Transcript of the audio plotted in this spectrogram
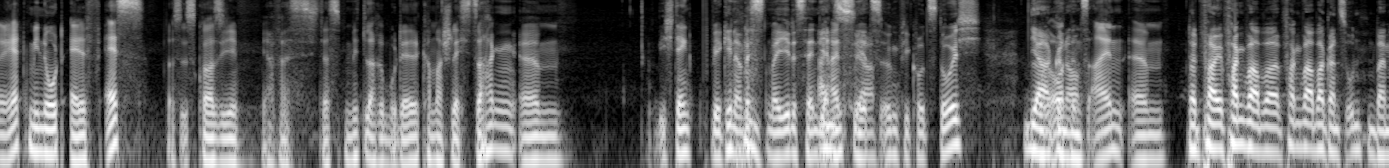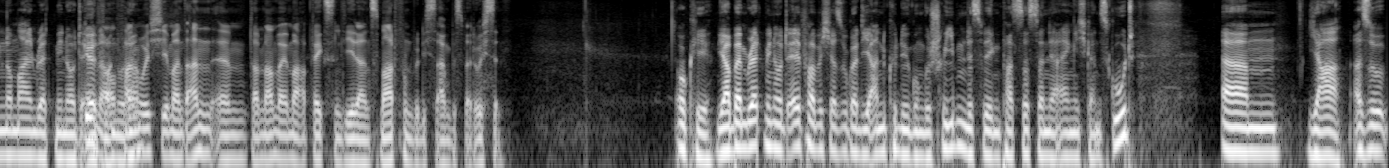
Redmi Note 11S, das ist quasi, ja, was das mittlere Modell, kann man schlecht sagen. Ähm, ich denke, wir gehen am besten mal jedes Handy Eins, einzeln ja. jetzt irgendwie kurz durch Ja, und genau. es ein. Ähm, Dann fa- fangen wir, aber, fangen wir aber ganz unten beim normalen Redmi Note 11 genau, an, fang oder? ruhig jemand an. Ähm, dann machen wir immer abwechselnd jeder ein Smartphone, würde ich sagen, bis wir durch sind. Okay, ja, beim Redmi Note 11 habe ich ja sogar die Ankündigung geschrieben, deswegen passt das dann ja eigentlich ganz gut. Ähm, ja, also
